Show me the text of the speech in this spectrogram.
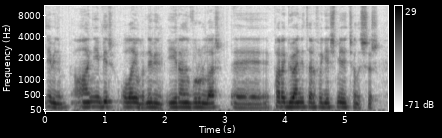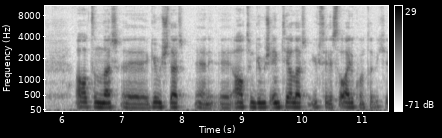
ne bileyim ani bir olay olur ne bileyim İran'ı vururlar, e, para güvenli tarafa geçmeye çalışır. Altınlar, e, gümüşler yani e, altın, gümüş, emtialar yükselirse o ayrı konu tabii ki.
